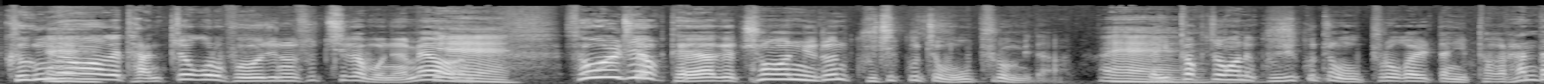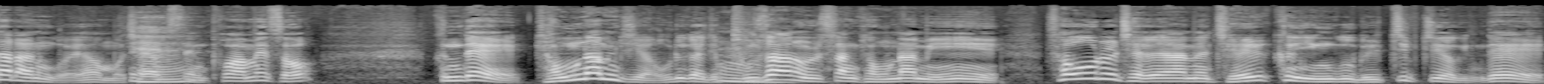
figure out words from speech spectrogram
극명하게 단적으로 보여주는 수치가 뭐냐면 예. 서울 지역 대학의 충원율은 99.5%입니다. 예. 그러니까 입학 정원의 99.5%가 일단 입학을 한다라는 거예요. 뭐 재학생 예. 포함해서. 근데 경남 지역 우리가 음. 이제 부산, 울산, 경남이 서울을 제외하면 제일 큰 인구 밀집 지역인데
